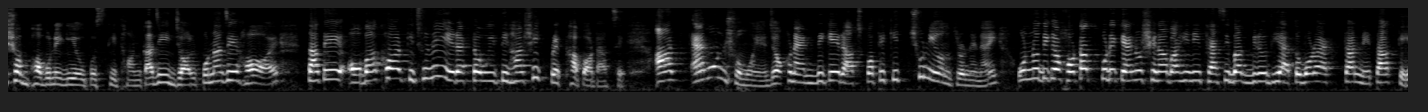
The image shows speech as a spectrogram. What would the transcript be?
এসব ভবনে গিয়ে উপস্থিত হন। কাজেই জল্পনা যে হয়, তাতে অবাক হওয়ার কিছু নেই, এর একটা ঐতিহাসিক প্রেক্ষাপট আছে। আর এমন সময়ে যখন একদিকে রাজপথে কিচ্ছু নিয়ন্ত্রণে নাই, অন্যদিকে হঠাৎ করে কেন সেনাবাহিনী ফ্যাসিবাদ বিরোধী এত বড় একটা নেতাকে,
